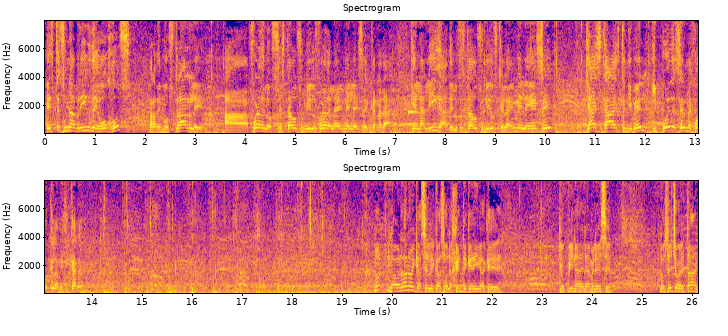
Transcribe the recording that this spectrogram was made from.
Este es un abrir de ojos para demostrarle a, fuera de los Estados Unidos, fuera de la MLS de Canadá, que la liga de los Estados Unidos, que la MLS ya está a este nivel y puede ser mejor que la mexicana? No, la verdad no hay que hacerle caso a la gente que diga que, que opina de la MLS. Los hechos están.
